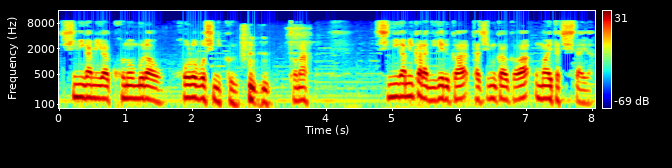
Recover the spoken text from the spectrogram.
死神がこの村を滅ぼしに来る。とな。死神から逃げるか立ち向かうかはお前たち次第だ。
